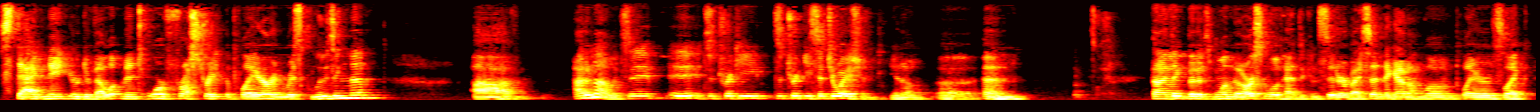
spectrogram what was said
stagnate your development or frustrate the player and risk losing them. Uh, I don't know. It's a it's a tricky it's a tricky situation, you know, uh, and I think that it's one that Arsenal have had to consider by sending out on loan players like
